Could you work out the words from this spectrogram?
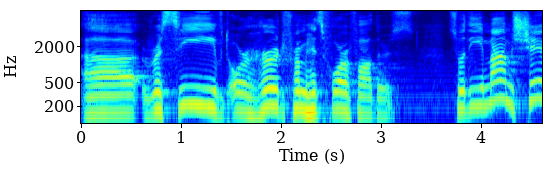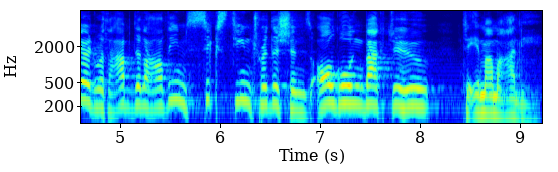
uh, received or heard from his forefathers. So the Imam shared with Abd al-Azim 16 traditions, all going back to To Imam Ali.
